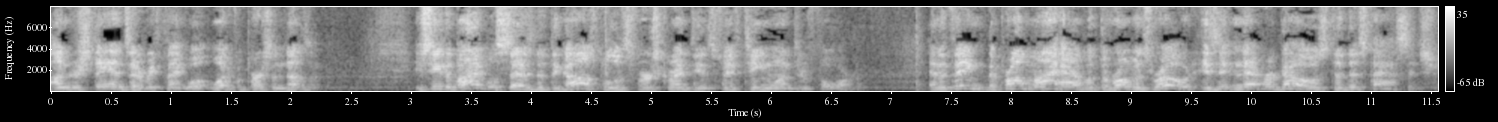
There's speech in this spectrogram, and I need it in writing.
understands everything. Well, what if a person doesn't? You see, the Bible says that the gospel is 1 Corinthians 15 1 through 4. And the thing, the problem I have with the Romans Road is it never goes to this passage.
